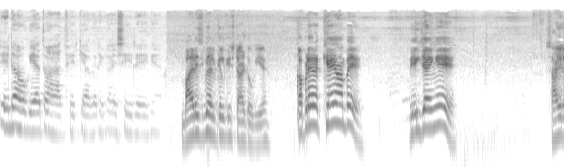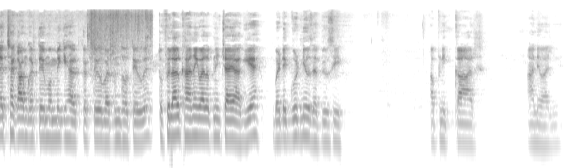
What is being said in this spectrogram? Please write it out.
टेढ़ा हो गया तो हाथ फिर क्या करेगा ऐसे ही रहेगा बारिश भी हल्की हल्की स्टार्ट हो गई है। कपड़े रखे हैं यहाँ पे। भीग जाएँगे। साहिल अच्छा काम करते हुए मम्मी की हेल्प करते हुए बर्तन धोते हुए। तो फ़िलहाल खाने के बाद अपनी चाय आ गई है बट एक गुड न्यूज़ है पीयूसी अपनी कार आने वाली है।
